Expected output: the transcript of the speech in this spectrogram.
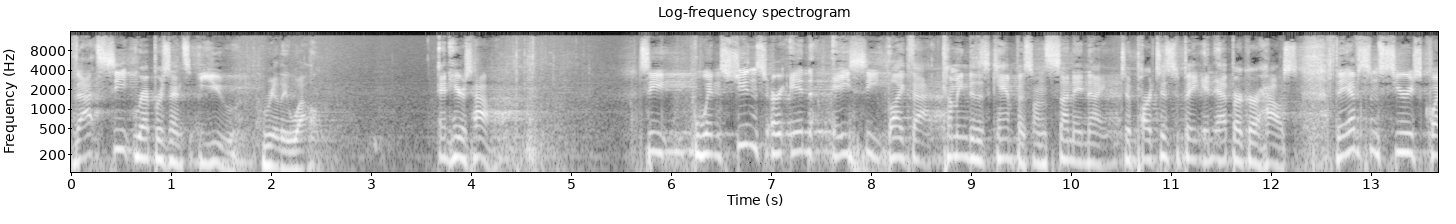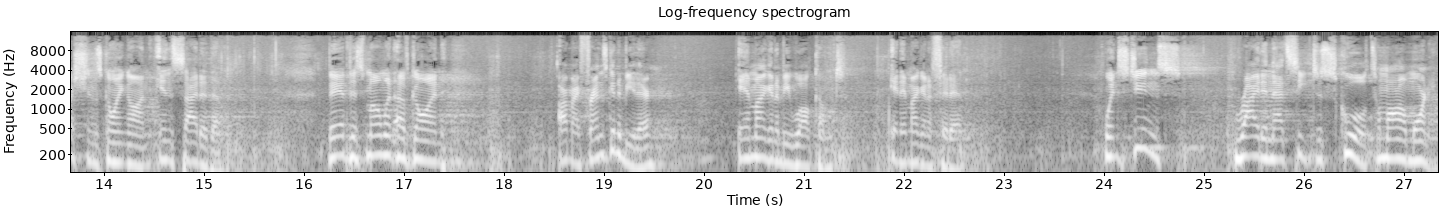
That seat represents you really well. And here's how See, when students are in a seat like that, coming to this campus on Sunday night to participate in Epic or House, they have some serious questions going on inside of them. They have this moment of going, Are my friends going to be there? Am I going to be welcomed? And am I going to fit in? When students ride in that seat to school tomorrow morning,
